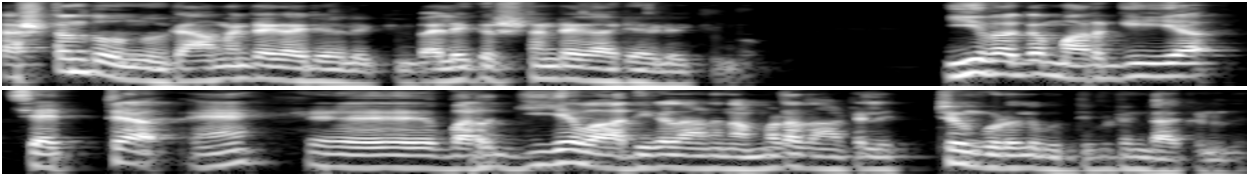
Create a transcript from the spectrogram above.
കഷ്ടം തോന്നുന്നു രാമന്റെ കാര്യം ആലോചിക്കുമ്പോൾ അല്ലെങ്കിൽ കൃഷ്ണന്റെ കാര്യം ആലോചിക്കുമ്പോൾ ഈ വക വർഗീയ ചെറ്റ വർഗീയവാദികളാണ് നമ്മുടെ നാട്ടിൽ ഏറ്റവും കൂടുതൽ ബുദ്ധിമുട്ടുണ്ടാക്കുന്നത്.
